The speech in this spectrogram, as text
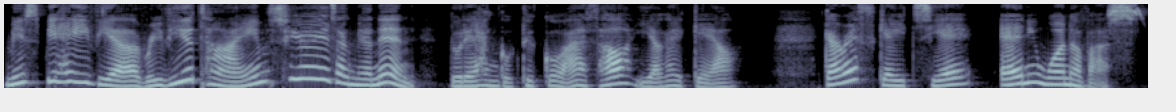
Misbehavior Review Time 수요일 장면은 노래 한 곡 듣고 와서 이어갈게요. Gareth Gates의 Any One of Us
